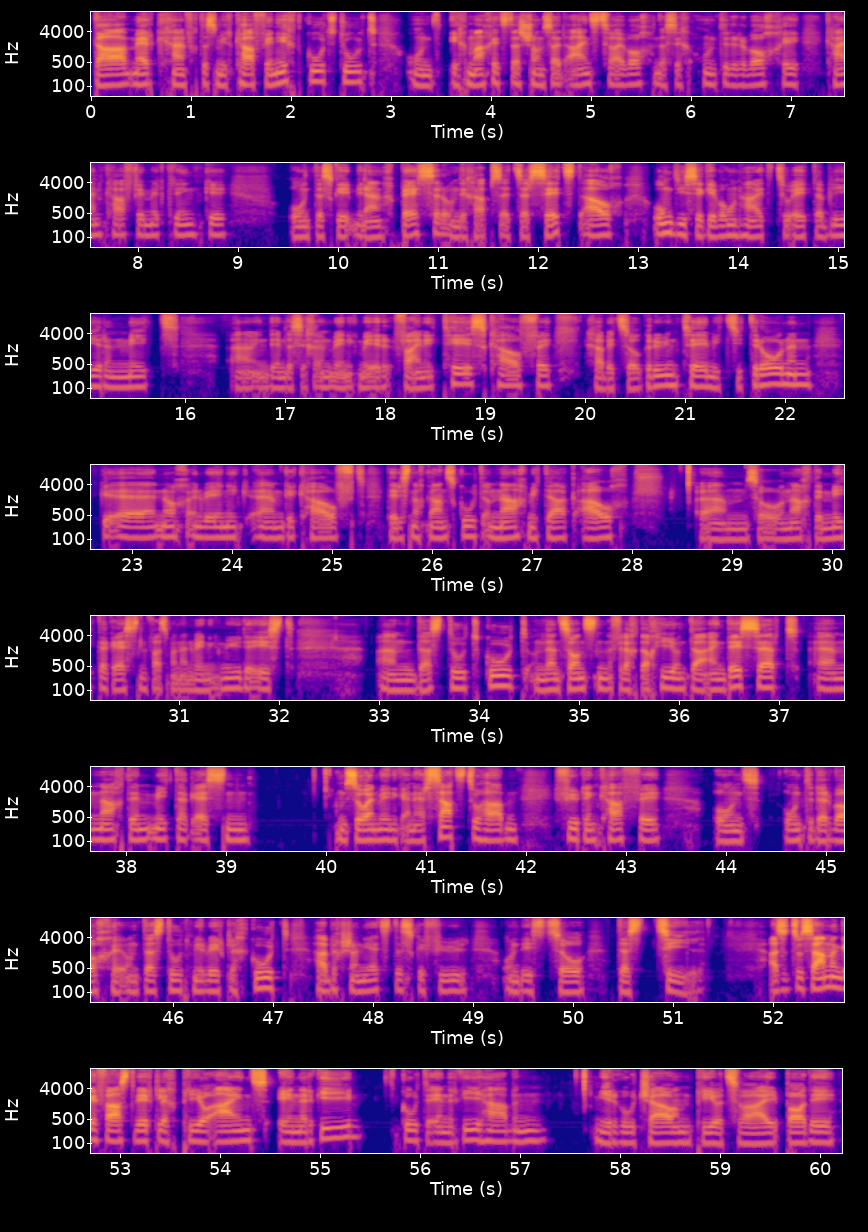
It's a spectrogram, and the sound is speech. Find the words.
da merke ich einfach, dass mir Kaffee nicht gut tut. Und ich mache jetzt das schon seit ein, zwei Wochen, dass ich unter der Woche keinen Kaffee mehr trinke und das geht mir eigentlich besser und ich habe es jetzt ersetzt auch, um diese Gewohnheit zu etablieren mit äh, indem dass ich ein wenig mehr feine Tees kaufe. Ich habe jetzt so Grüntee mit Zitronen äh, noch ein wenig ähm, gekauft. Der ist noch ganz gut am Nachmittag auch. Ähm, so nach dem Mittagessen, falls man ein wenig müde ist. Ähm, das tut gut. Und ansonsten vielleicht auch hier und da ein Dessert ähm, nach dem Mittagessen, um so ein wenig einen Ersatz zu haben für den Kaffee. Und unter der Woche und das tut mir wirklich gut, habe ich schon jetzt das Gefühl und ist so das Ziel. Also zusammengefasst wirklich Prio 1 Energie, gute Energie haben, mir gut schauen, Prio 2 Body,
